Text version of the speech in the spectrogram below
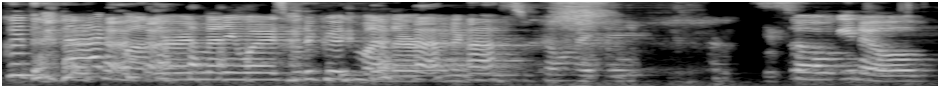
good bad mother in many ways, but a good mother when it comes to filmmaking. So, you know,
